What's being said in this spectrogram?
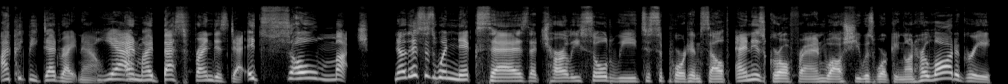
I could be dead right now. Yeah. And my best friend is dead. It's so much. Now, this is when Nick says that Charlie sold weed to support himself and his girlfriend while she was working on her law degree.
